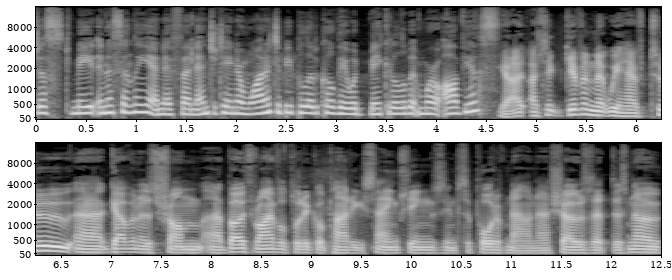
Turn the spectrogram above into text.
just made innocently, and if an entertainer wanted to be political, they would make it a little bit more obvious? Yeah, I, I think given that we have two uh, governors from uh, both rival political parties saying things in support of Now Now shows that there's no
